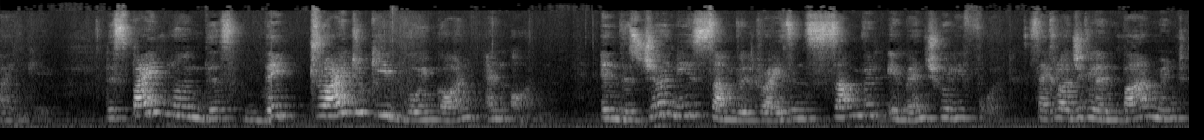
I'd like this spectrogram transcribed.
आएँगे। Despite knowing this they try to keep going on and on In this journey, some will rise and some will eventually fall. Psychological empowerment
